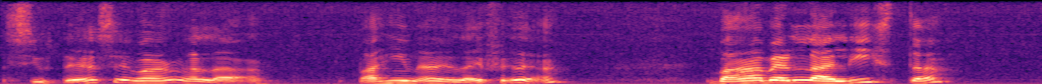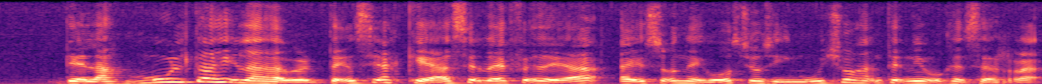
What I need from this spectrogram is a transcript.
Si ustedes se van a la página de la FDA, van a ver la lista de las multas y las advertencias que hace la FDA a esos negocios y muchos han tenido que cerrar.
